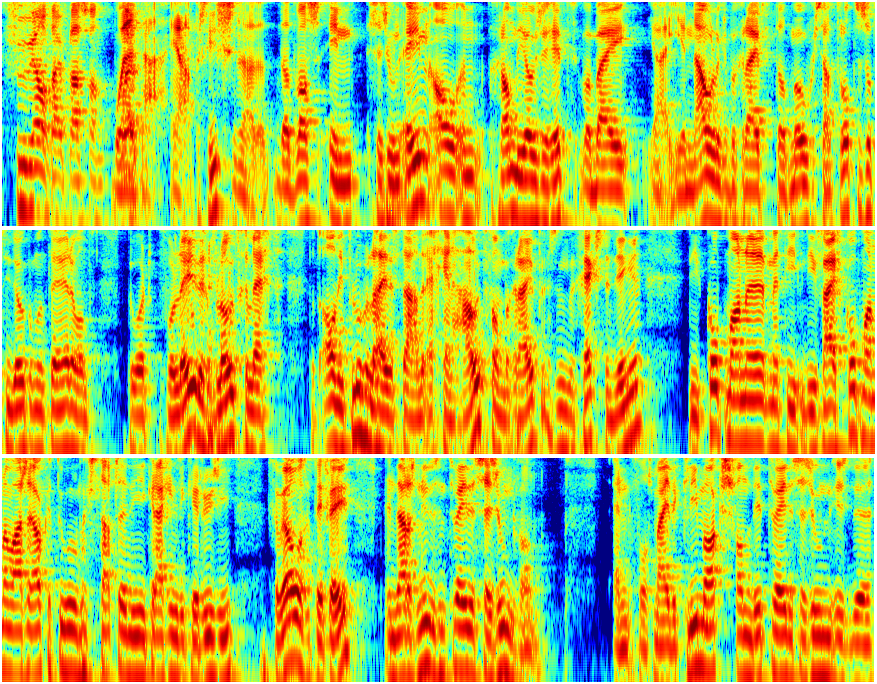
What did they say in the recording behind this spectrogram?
Vuelta in plaats van Vuelta, ja precies. Nou, dat, dat was in seizoen 1 al een grandioze hit, waarbij ja, je nauwelijks begrijpt dat Movistar trots is op die documentaire, want er wordt volledig blootgelegd dat al die ploegenleiders staan er echt geen hout van begrijpen. Ze doen de gekste dingen. Die kopmannen, met die, die vijf kopmannen waar ze elke tour mee starten, die krijgen iedere keer ruzie. Geweldige tv. En daar is nu dus een tweede seizoen van. En volgens mij de climax van dit tweede seizoen is de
